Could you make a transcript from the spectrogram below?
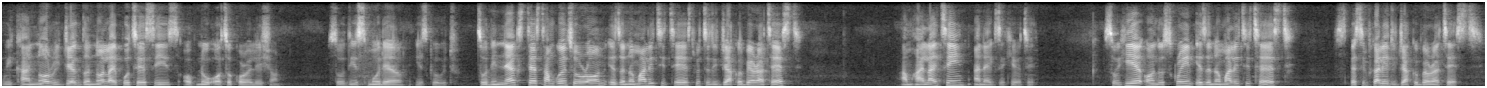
we cannot reject the null hypothesis of no autocorrelation so this model is good. So the next test I'm going to run is the normality test, which is the Jarque-Bera test. I'm highlighting and execute it. So here on the screen is a normality test, specifically the Jarque-Bera test.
